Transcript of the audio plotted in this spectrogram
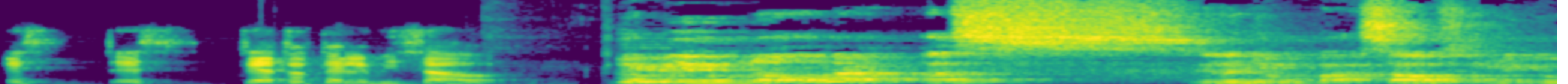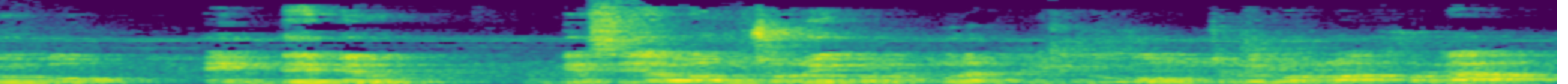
es, es, teatro televisado. Yo vi una obra el año pasado, si no me equivoco, en de Perú, que se llama Mucho Río por las puras, si no me equivoco, Mucho Río por nada, jornada.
